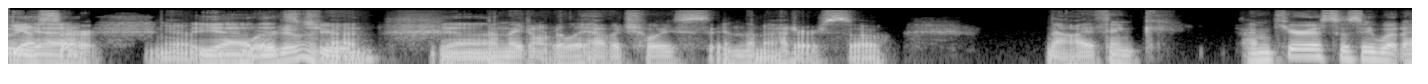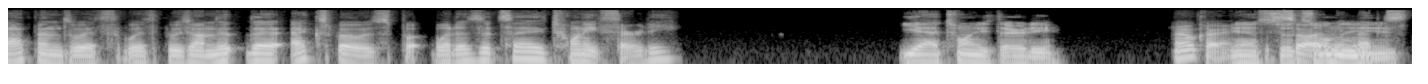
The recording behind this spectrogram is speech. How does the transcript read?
"Yes, yeah. sir." Yeah, Yeah, we're that's doing true. that. Yeah. and they don't really have a choice in the matter. So, now I think I'm curious to see what happens with with Busan. The, the expos, but what does it say? 2030? Yeah, 2030. Okay, Yeah, so so, it's I mean only that's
